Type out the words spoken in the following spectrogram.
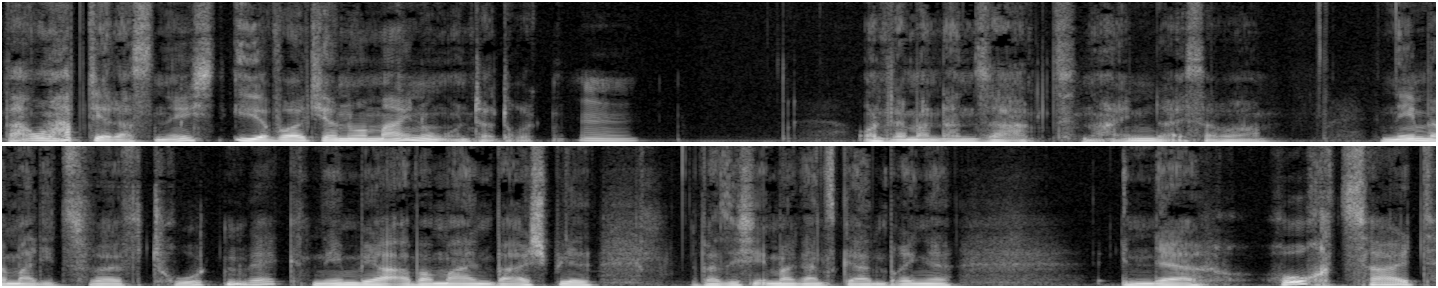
Warum habt ihr das nicht? Ihr wollt ja nur Meinung unterdrücken. Mhm. Und wenn man dann sagt, nein, da ist aber, nehmen wir mal die zwölf Toten weg, nehmen wir aber mal ein Beispiel, was ich immer ganz gern bringe. In der Hochzeit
